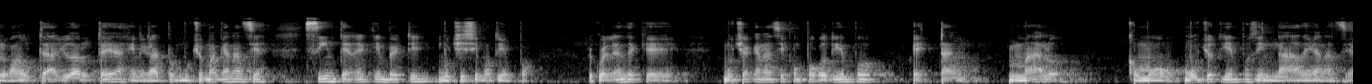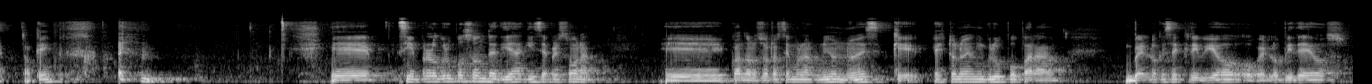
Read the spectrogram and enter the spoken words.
lo van a ayudar a usted a generar por mucho más ganancias sin tener que invertir muchísimo tiempo. Recuerden de que muchas ganancias con poco tiempo es tan malo como mucho tiempo sin nada de ganancia. ¿ok? Eh, siempre los grupos son de 10 a 15 personas. Eh, cuando nosotros hacemos la reunión, no es que esto no es un grupo para ver lo que se escribió o ver los videos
